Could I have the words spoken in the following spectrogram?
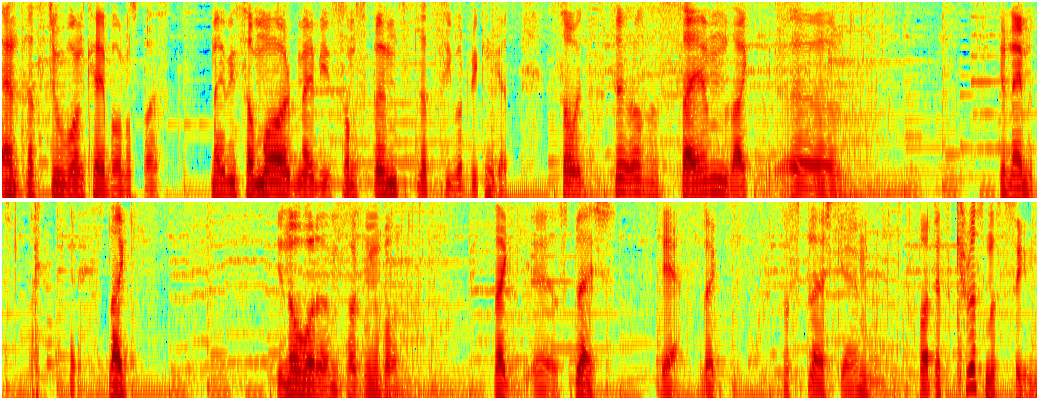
And let's do 1k bonus buys. Maybe some more, maybe some spins, let's see what we can get. So it's still the same, like, uh, you name it. like, you know what I'm talking about. Like, uh, Splash. Yeah, like the Splash game. But it's Christmas theme.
